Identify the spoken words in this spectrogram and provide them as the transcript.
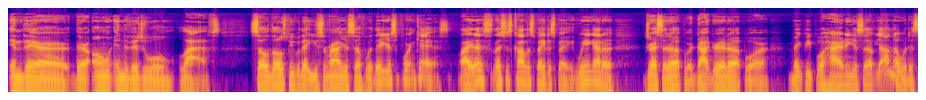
in their their own individual lives. So those people that you surround yourself with, they're your supporting cast. Like let's let's just call a spade a spade. We ain't gotta dress it up or doctor it up or make people higher than yourself. Y'all know what it's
